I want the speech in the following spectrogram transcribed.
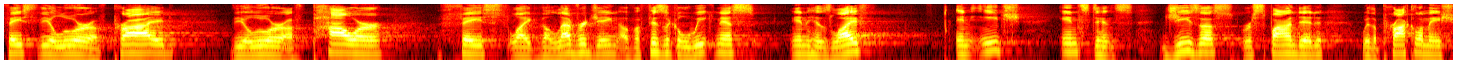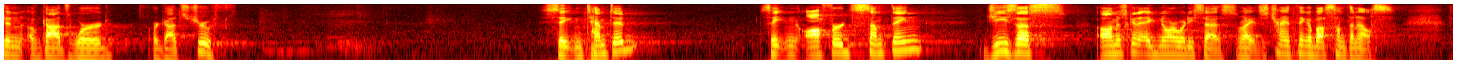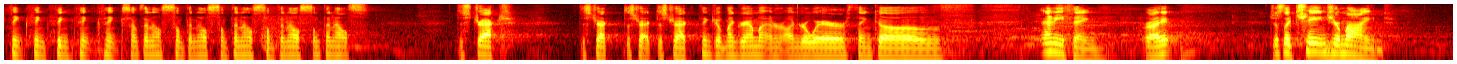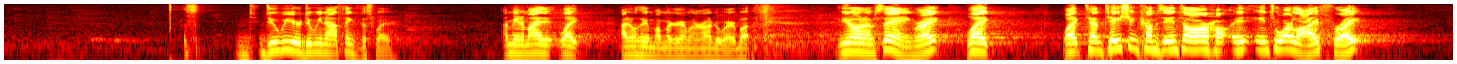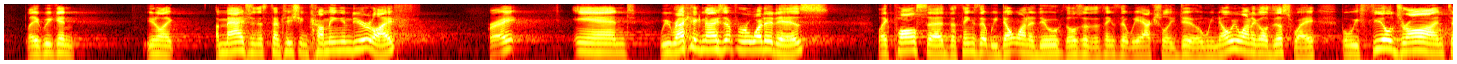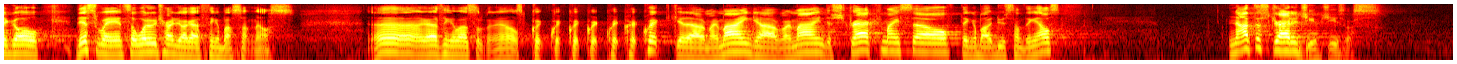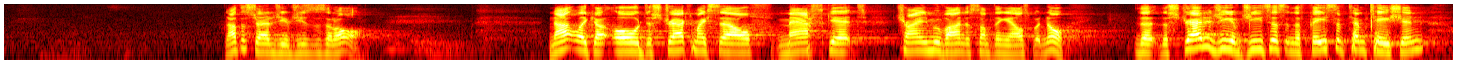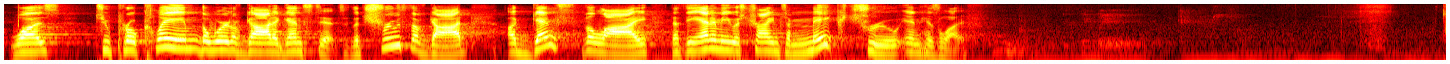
faced the allure of pride, the allure of power, faced like the leveraging of a physical weakness in his life, in each instance, Jesus responded with a proclamation of God's word or God's truth. Satan tempted, Satan offered something. Jesus, oh, I'm just going to ignore what he says, right? Just try and think about something else. Think, think, think, think, think. Something else, something else, something else, something else, something else. Distract, distract, distract, distract. Think of my grandma in her underwear. Think of anything, right? Just like change your mind. Do we or do we not think this way? I mean, am I like, I don't think about my grandma in her underwear, but you know what I'm saying, right? Like, like temptation comes into our into our life, right? Like we can, you know, like imagine this temptation coming into your life, right? And we recognize it for what it is, like Paul said, the things that we don't want to do, those are the things that we actually do. We know we want to go this way, but we feel drawn to go this way. And so, what are we trying to do? I got to think about something else. Uh, I got to think about something else. Quick, quick, quick, quick, quick, quick, quick. Get out of my mind, get out of my mind, distract myself, think about do something else. Not the strategy of Jesus. Not the strategy of Jesus at all. Not like a, oh, distract myself, mask it, try and move on to something else. But no, the, the strategy of Jesus in the face of temptation was to proclaim the word of God against it, the truth of God against the lie that the enemy was trying to make true in his life.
